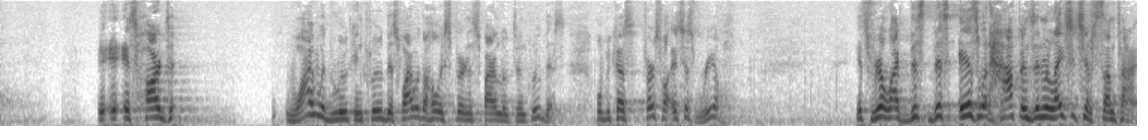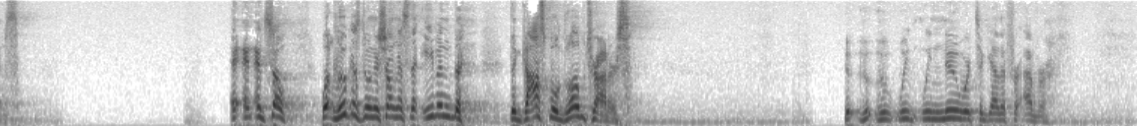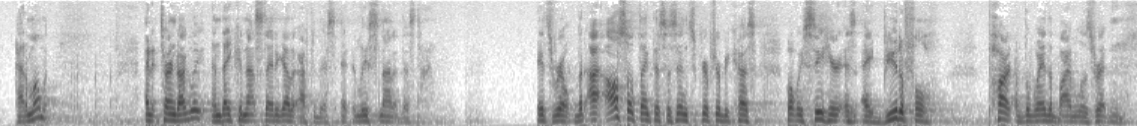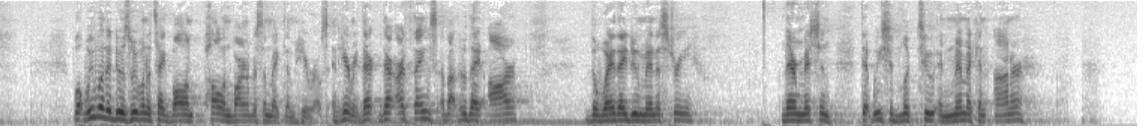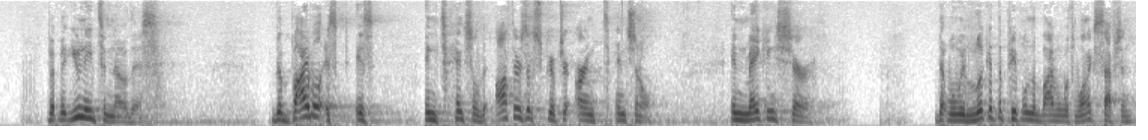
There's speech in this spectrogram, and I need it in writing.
It, it, it's hard to. Why would Luke include this? Why would the Holy Spirit inspire Luke to include this? Well, because, first of all, it's just real. It's real life. This, this is what happens in relationships sometimes. And, and, and, so, what Luke is doing is showing us that even the, the gospel globetrotters, who, who, who we, we knew were together forever, had a moment. And it turned ugly, and they could not stay together after this, at least not at this time. It's real. But I also think this is in Scripture because what we see here is a beautiful part of the way the Bible is written. What we want to do is we want to take Paul and Barnabas and make them heroes. And hear me, there, there are things about who they are, the way they do ministry, their mission that we should look to and mimic and honor. But, but you need to know this. The Bible is, is intentional. The authors of Scripture are intentional in making sure that when we look at the people in the Bible, with one exception,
